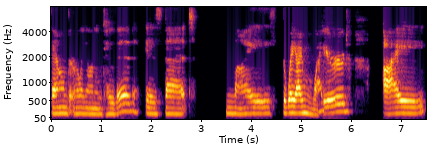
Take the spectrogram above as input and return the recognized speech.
found early on in COVID is that my the way I'm wired, I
